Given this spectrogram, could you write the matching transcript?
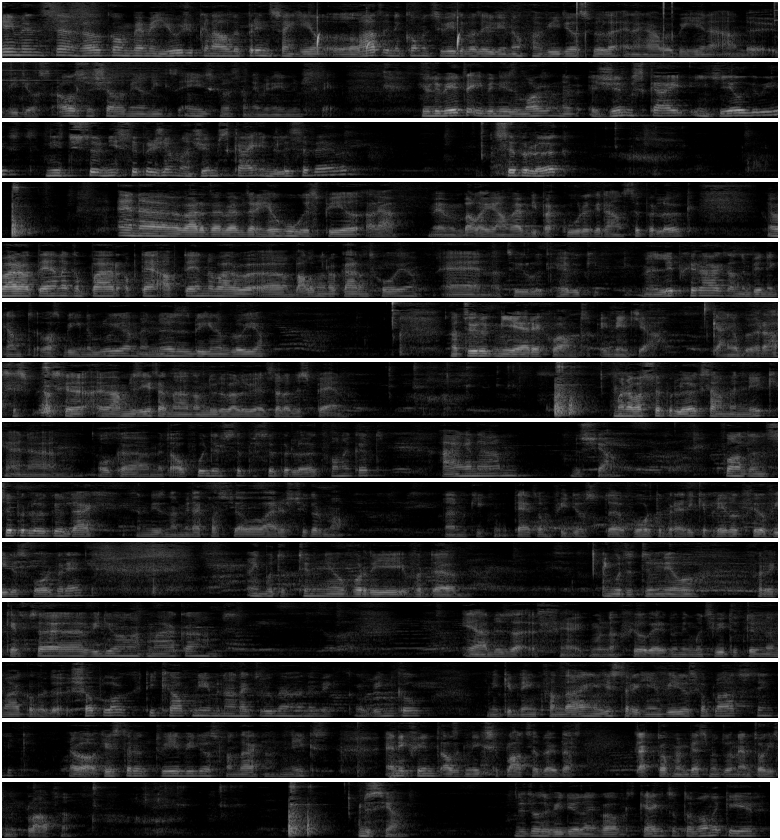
Hey mensen, welkom bij mijn YouTube kanaal De Prins van Geel. Laat in de comments weten wat jullie nog van video's willen en dan gaan we beginnen aan de video's. Alle sociale media links en YouTube staan in beneden in de beschrijving. Jullie weten, ik ben deze morgen naar Gym Sky in Geel geweest. Niet, niet Super Gym, maar Gym Sky in de Lissevijver. Super leuk. En uh, we, waren daar, we hebben daar heel goed gespeeld. Ja, we hebben ballen gaan, we hebben die parcours gedaan, super leuk. We waren uiteindelijk een paar, op, het einde waren we uh, ballen naar elkaar aan het gooien. En natuurlijk heb ik mijn lip geraakt, aan de binnenkant was beginnen bloeien, mijn neus is beginnen bloeien. Natuurlijk niet erg, want ik denk ja, het kan gebeuren. Als je, als je je amuseert daarna, dan doe je wel jezelf eens pijn. Maar dat was super leuk samen met Nick en uh, ook uh, met de opvoeder super super leuk vond ik het. Aangenaam. Dus ja. Ik vond het een super leuke dag. En deze namiddag was het wel wat rustiger, maar dan heb ik tijd om video's te, voor te bereiden. Ik heb redelijk veel video's voorbereid. Ik moet het thumbnail voor de, voor de, ik moet het thumbnail voor de kerstvideo nog maken. Ja, dus dat, ja, ik moet nog veel werk doen. Ik moet zoiets thumbnail maken voor de shoplog die ik ga opnemen nadat ik terug ben aan de winkel. En ik heb denk vandaag en gisteren geen video's geplaatst, denk ik. Jawel, gisteren twee video's, vandaag nog niks. En ik vind als ik niks geplaatst heb, dat ik, dat, dat ik toch mijn best moet doen en toch iets moet plaatsen. Dus ja, dit was de video. Dank wel voor het kijken. Tot de volgende keer.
